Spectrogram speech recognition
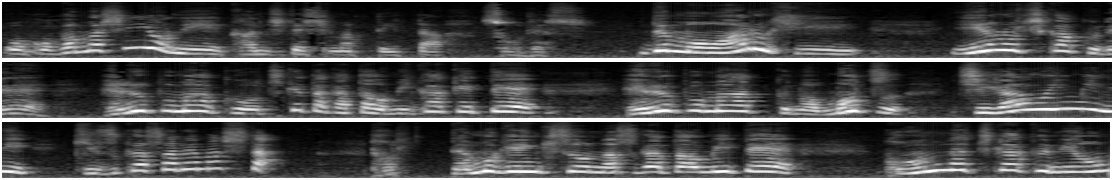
おこがましいように感じてしまっていたそうですでもある日家の近くでヘルプマークをつけた方を見かけてヘルプマークの持つ違う意味に気づかされました。とっても元気そうな姿を見てこんな近くに同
